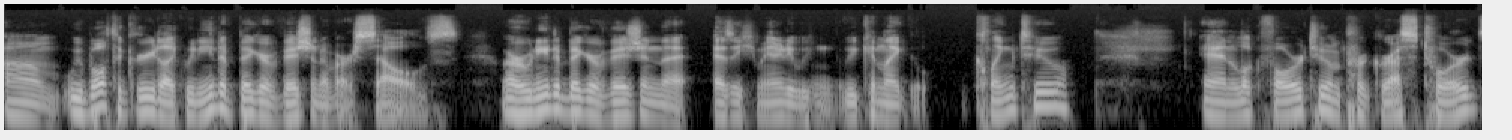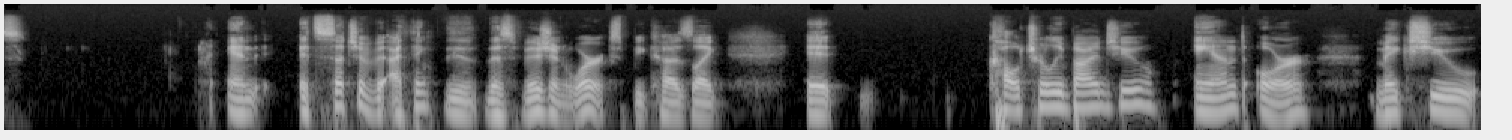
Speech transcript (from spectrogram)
Um we both agreed like we need a bigger vision of ourselves or we need a bigger vision that as a humanity we can we can like cling to and look forward to and progress towards. And it's such a i think th- this vision works because like it culturally binds you and or makes you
